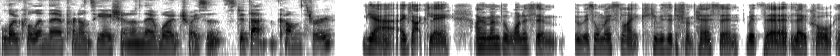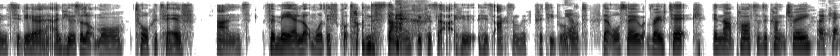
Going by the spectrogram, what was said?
local in their pronunciation and their word choices. Did that come through? Yeah, exactly. I remember one of them, it was almost like he was a different person with the local interviewer, and he was a lot more talkative and for me a lot more difficult to understand because his accent was pretty broad. They're also rhotic in that part of the country. Okay.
